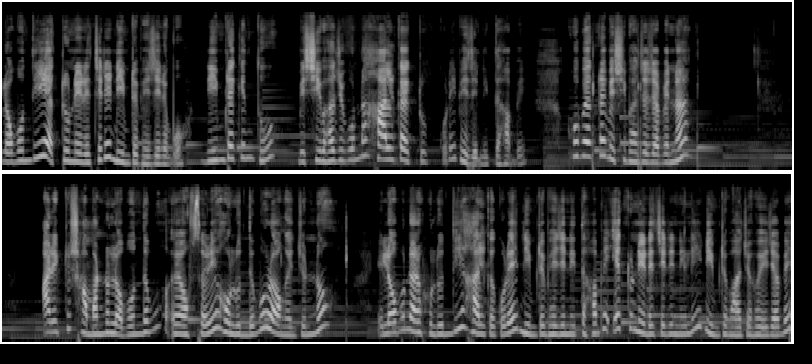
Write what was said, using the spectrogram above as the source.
লবণ দিয়ে একটু নেড়ে চেড়ে ডিমটা ভেজে নেব। ডিমটা কিন্তু বেশি ভাজবো না, হালকা একটু করে ভেজে নিতে হবে। খুব একটা বেশি ভাজা যাবে না। আর একটু সামান্য লবণ দেবো সরি হলুদ দেবো রঙের জন্য। এই লবণ আর হলুদ দিয়ে হালকা করে ডিমটা ভেজে নিতে হবে। একটু নেড়ে চেড়ে নিলেই ডিমটা ভাজা হয়ে যাবে।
